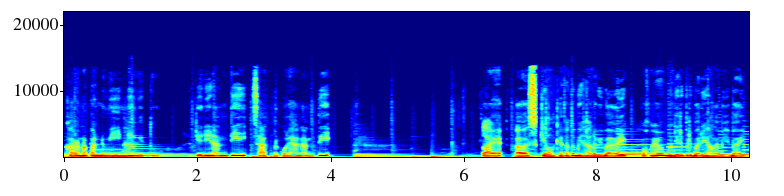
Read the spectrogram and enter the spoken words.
karena pandemi ini gitu. Jadi nanti saat perkuliahan nanti uh, skill kita tuh bisa lebih baik. Pokoknya menjadi pribadi yang lebih baik.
